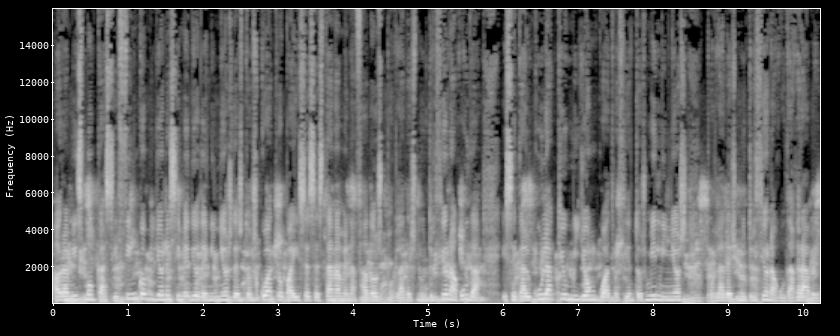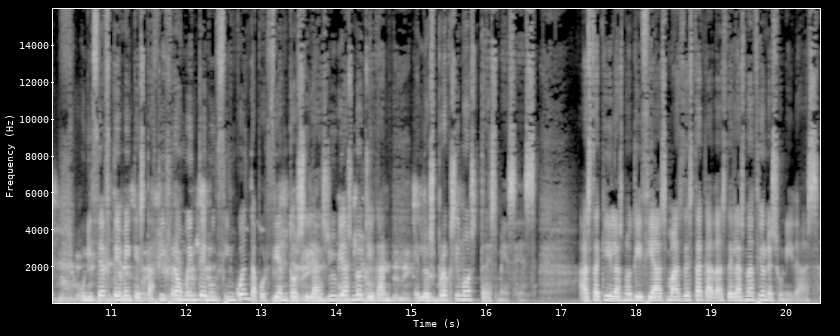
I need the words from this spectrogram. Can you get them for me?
Ahora mismo casi 5 millones y medio de niños de estos cuatro países están amenazados por la desnutrición aguda y se calcula que 1.400.000 niños por la desnutrición aguda grave. UNICEF teme que esta cifra aumente en un 50% si las lluvias no llegan en los próximos tres meses. Hasta aquí las noticias más destacadas de las Naciones Unidas.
